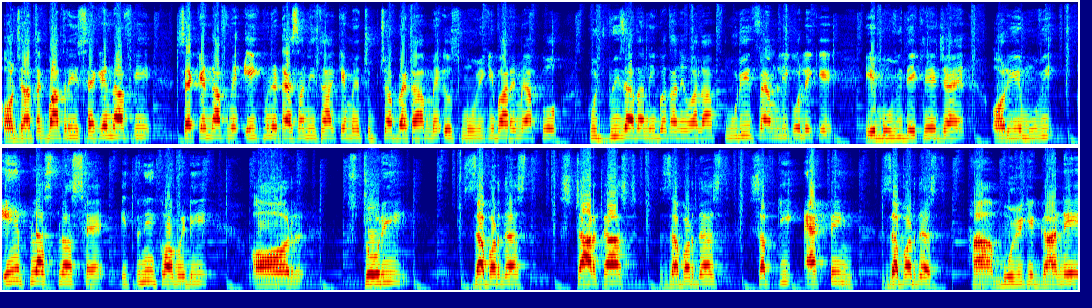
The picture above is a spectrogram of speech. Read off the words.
और जहाँ तक बात रही सेकेंड हाफ़ की सेकेंड हाफ़ में एक मिनट ऐसा नहीं था कि मैं चुपचाप बैठा। मैं उस मूवी के बारे में आपको कुछ भी ज़्यादा नहीं बताने वाला। पूरी फैमिली को लेके ये मूवी देखने जाए। और ये मूवी ए प्लस प्लस है, इतनी कॉमेडी और स्टोरी ज़बरदस्त स्टारकास्ट ज़बरदस्त, सबकी एक्टिंग ज़बरदस्त। हाँ मूवी के गाने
